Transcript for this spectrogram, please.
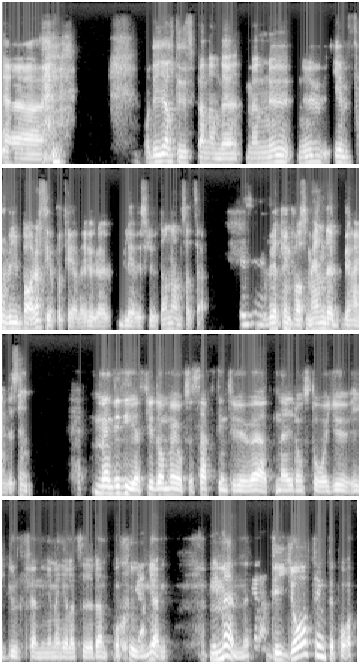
eh, och det är alltid spännande, men nu, nu är, får vi ju bara se på tv hur det blev i slutändan. Så att säga. Då vet vi inte vad som händer behind the scene. Men vi vet ju, de har ju också sagt i intervjuer att nej, de står ju i guldklänningarna hela tiden och sjunger. Men det jag tänkte på,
